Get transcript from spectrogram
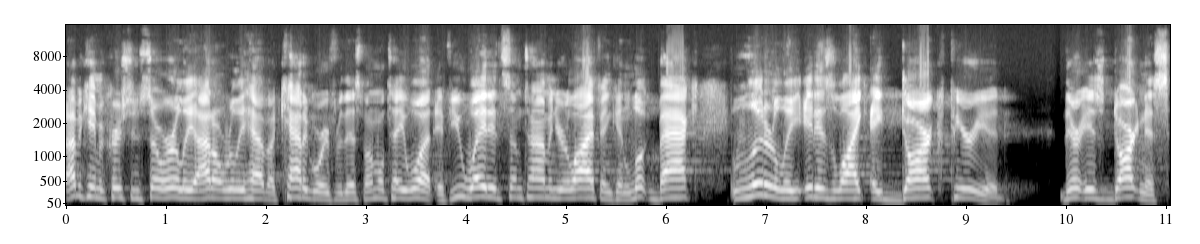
I became a Christian so early, I don't really have a category for this, but I'm going to tell you what. If you waited some time in your life and can look back, literally, it is like a dark period. There is darkness.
